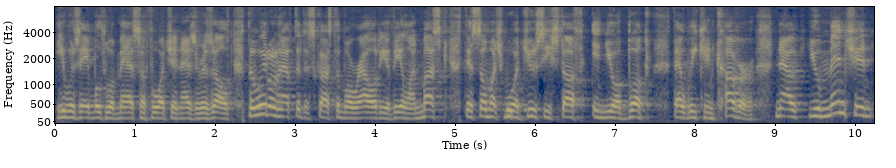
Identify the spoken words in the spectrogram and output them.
he was able to amass a fortune as a result. But we don't have to discuss the morality of Elon Musk. There's so much more juicy stuff in your book that we can cover. Now, you mention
